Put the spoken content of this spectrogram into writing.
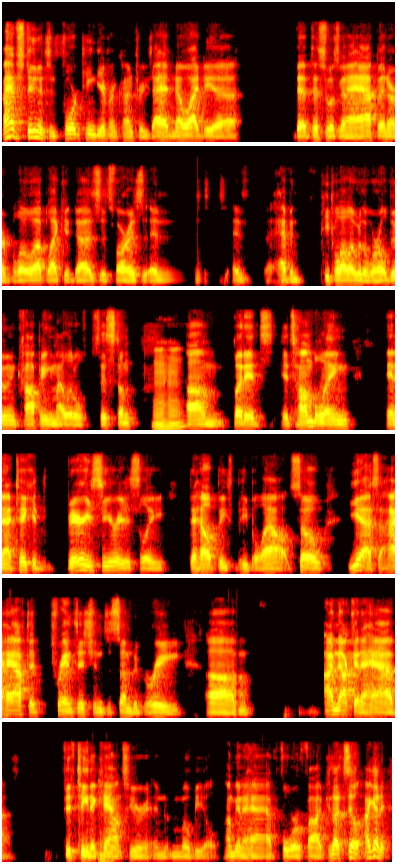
I have students in 14 different countries. I had no idea that this was going to happen or blow up like it does as far as, as, as having people all over the world doing copying my little system. Mm-hmm. um, but it's it's humbling and i take it very seriously to help these people out. So yes i have to transition to some degree. Um, i'm not going to have 15 accounts here in mobile. I'm going to have four or five because i still i got it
